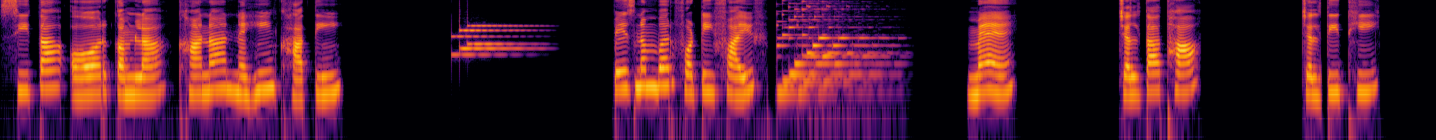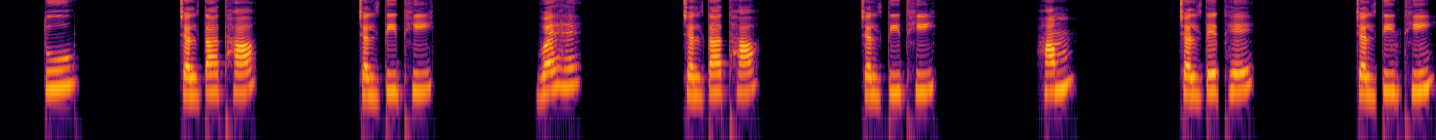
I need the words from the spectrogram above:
सीता और कमला खाना नहीं खाती। Page number forty five. मैं चलता था, चलती थी, तू चलता था, चलती थी, वह चलता था, चलती थी, हम चलते थे, चलती थी,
